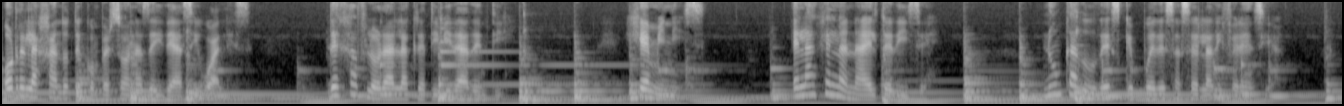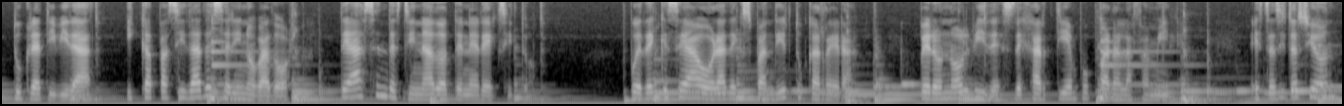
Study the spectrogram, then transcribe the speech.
o relajándote con personas de ideas iguales. Deja aflorar la creatividad en ti. Géminis. El ángel Nanael te dice, nunca dudes que puedes hacer la diferencia. Tu creatividad y capacidad de ser innovador te hacen destinado a tener éxito. Puede que sea hora de expandir tu carrera, pero no olvides dejar tiempo para la familia. Esta situación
